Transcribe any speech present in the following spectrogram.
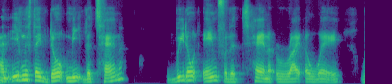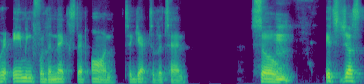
And even if they don't meet the 10, we don't aim for the 10 right away. We're aiming for the next step on to get to the 10. So mm. it's just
